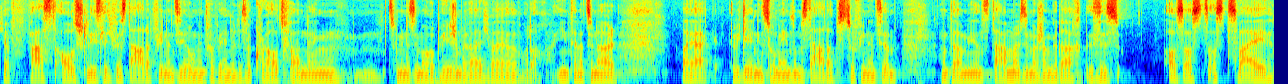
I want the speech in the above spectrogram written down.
ja fast ausschließlich für Startup-Finanzierungen verwendet. Also Crowdfunding, zumindest im europäischen Bereich, war ja, oder auch international, war ja wirklich ein Instrument, um Startups zu finanzieren. Und da haben wir uns damals immer schon gedacht, es ist aus, aus, aus zwei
